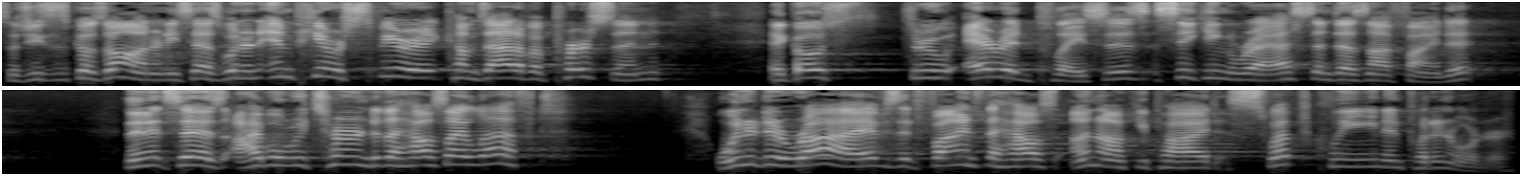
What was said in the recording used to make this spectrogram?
So Jesus goes on and he says, When an impure spirit comes out of a person, it goes through arid places, seeking rest, and does not find it. Then it says, I will return to the house I left. When it arrives, it finds the house unoccupied, swept clean, and put in order.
